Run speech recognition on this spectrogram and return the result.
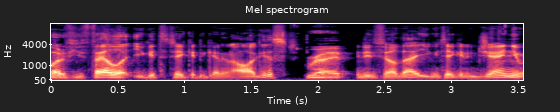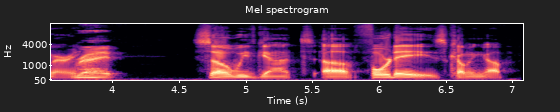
But if you fail it, you get to take it again in August. right, And if you fail that, you can take it in January. right. So we've got uh, four days coming up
